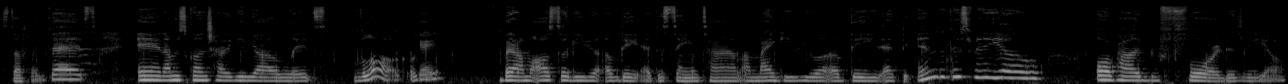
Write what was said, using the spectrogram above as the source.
stuff like that. And I'm just gonna try to give y'all a lit vlog, okay? But I'm also give you an update at the same time. I might give you an update at the end of this video or probably before this video.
